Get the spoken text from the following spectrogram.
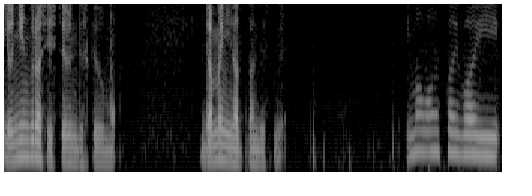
4人暮らししてるんですけども、ダメになったんですね。今は幸い、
